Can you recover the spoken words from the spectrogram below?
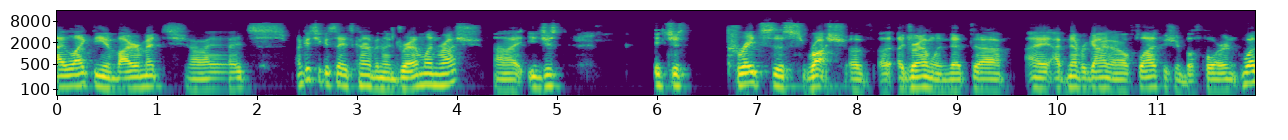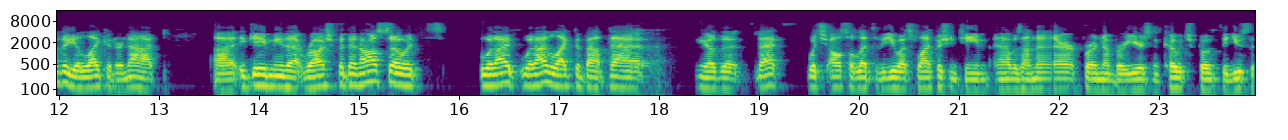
I like the environment. Uh, it's I guess you could say it's kind of an adrenaline rush. Uh, you just it just creates this rush of uh, adrenaline that uh, I, have never gotten out of fly fishing before. And whether you like it or not, uh, it gave me that rush. But then also, it's what I what I liked about that, you know, the that which also led to the U.S. fly fishing team, and I was on there for a number of years and coached both the youth,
